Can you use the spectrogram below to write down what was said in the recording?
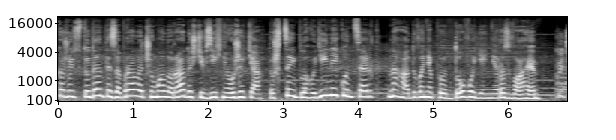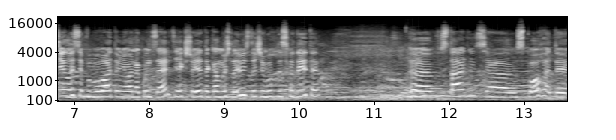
Кажуть студенти, забрала чимало радощів з їхнього життя. Тож цей благодійний концерт нагадування про довоєнні розваги. Хотілося побувати в нього на концерті. Якщо є така можливість, то чому б не сходити? Е, Встануться спогади.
